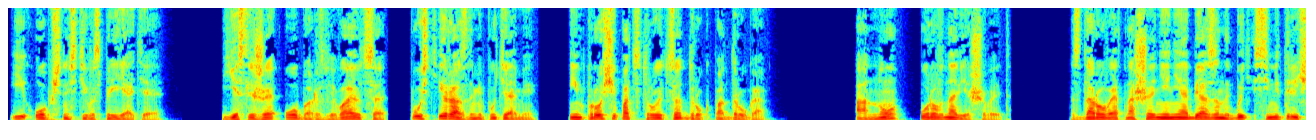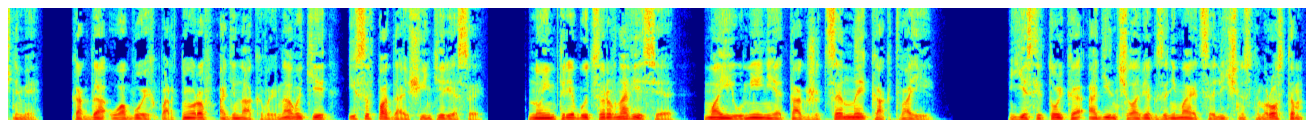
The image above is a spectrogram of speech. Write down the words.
и общности восприятия. Если же оба развиваются, пусть и разными путями, им проще подстроиться друг под друга. Оно уравновешивает. Здоровые отношения не обязаны быть симметричными, когда у обоих партнеров одинаковые навыки и совпадающие интересы. Но им требуется равновесие, мои умения так же ценны, как твои. Если только один человек занимается личностным ростом,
